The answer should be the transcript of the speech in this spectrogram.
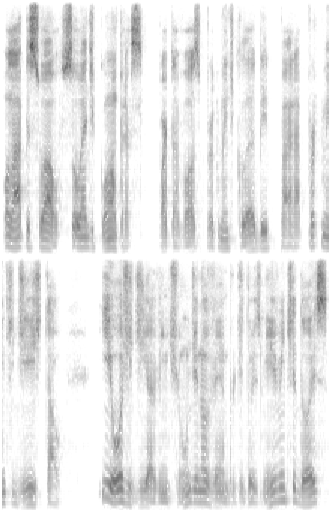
Olá pessoal, sou Ed Compras, porta-voz do Procurement Club para Procurement Digital e hoje, dia 21 de novembro de 2022,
